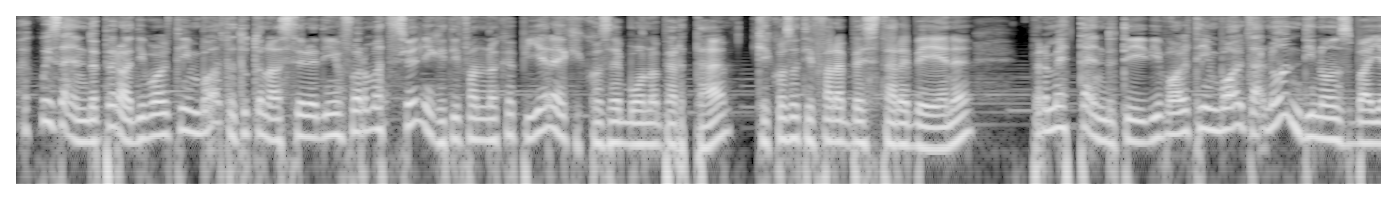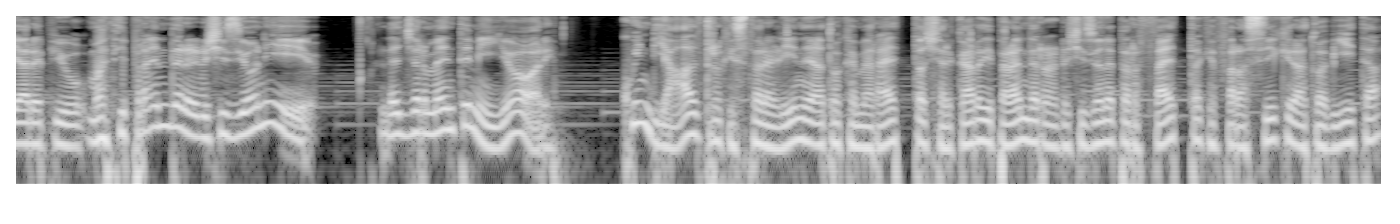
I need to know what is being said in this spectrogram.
acquisendo però di volta in volta tutta una serie di informazioni che ti fanno capire che cosa è buono per te, che cosa ti farebbe stare bene, permettendoti di volta in volta non di non sbagliare più, ma di prendere decisioni leggermente migliori. Quindi altro che stare lì nella tua cameretta a cercare di prendere la decisione perfetta che farà sì che la tua vita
